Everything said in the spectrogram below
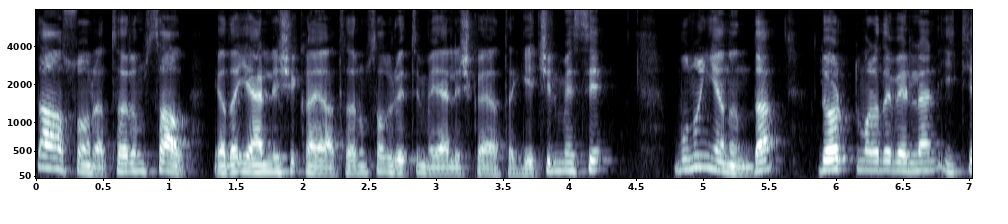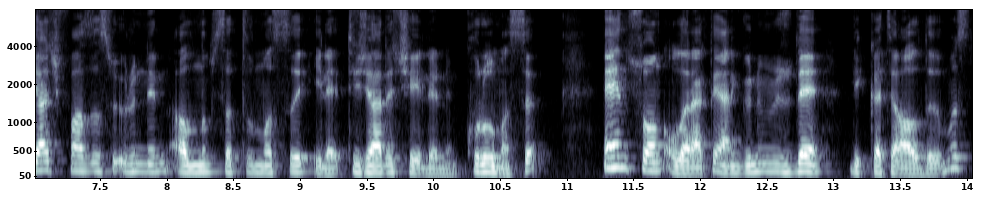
Daha sonra tarımsal ya da yerleşik hayata, tarımsal üretim ve yerleşik hayata geçilmesi. Bunun yanında 4 numarada verilen ihtiyaç fazlası ürünlerin alınıp satılması ile ticaret şehirlerinin kurulması. En son olarak da yani günümüzde dikkate aldığımız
